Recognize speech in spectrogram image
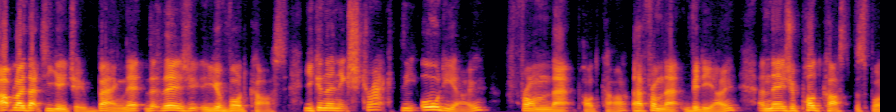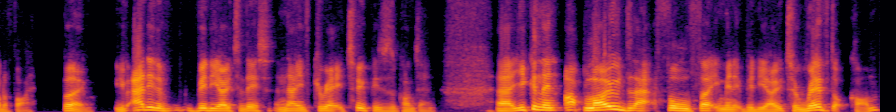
upload that to YouTube. Bang, there, there's your vodcast. You can then extract the audio from that podcast, uh, from that video, and there's your podcast for Spotify. Boom. You've added a video to this, and now you've created two pieces of content. Uh, you can then upload that full 30 minute video to rev.com.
